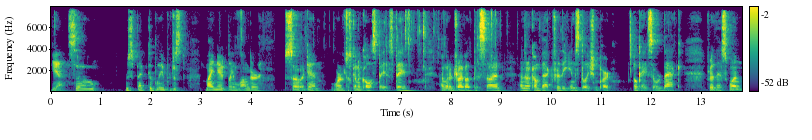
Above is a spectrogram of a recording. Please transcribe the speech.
Yeah, so respectively, we're just minutely longer. So again, we're just gonna call a spade a spade. I'm gonna drive out this side and then I'll come back for the installation part. Okay, so we're back for this one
